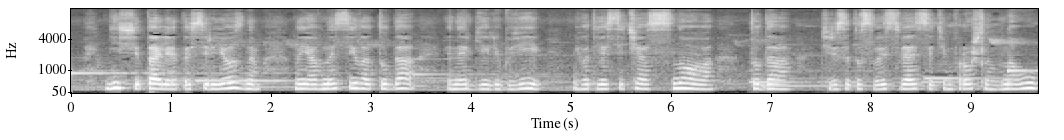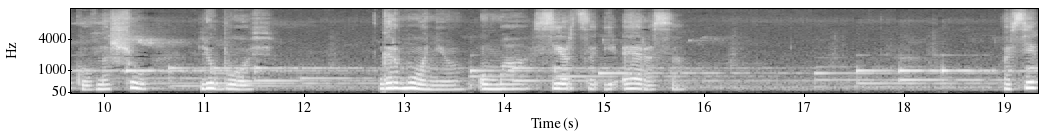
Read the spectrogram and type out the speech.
не считали это серьезным, но я вносила туда энергию любви. И вот я сейчас снова туда через эту свою связь с этим прошлым в науку вношу любовь, гармонию ума, сердца и эроса. А все,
